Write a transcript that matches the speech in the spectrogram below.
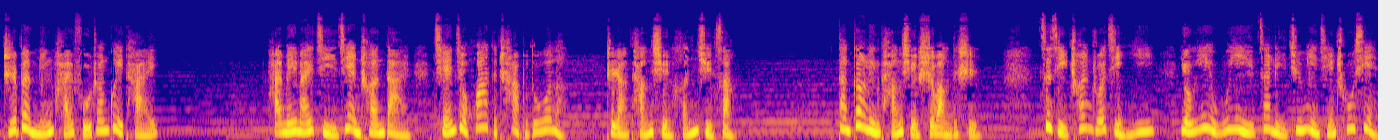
直奔名牌服装柜台。还没买几件穿戴，钱就花的差不多了，这让唐雪很沮丧。但更令唐雪失望的是，自己穿着锦衣，有意无意在李俊面前出现，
